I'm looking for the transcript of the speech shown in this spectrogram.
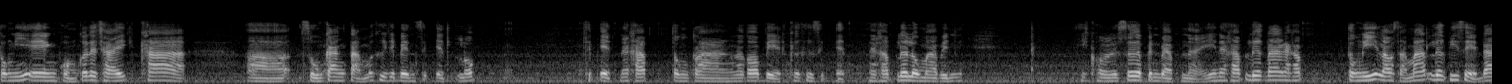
ตรงนี้เองผมก็จะใช้ค่าสูงกลางต่ำก็คือจะเป็น 11 ลบ 11 นะครับ ตรงกลางแล้วก็เบสก็คือ 11 นะครับ เลื่อนลงมาเป็น equalizer เป็นแบบไหนนะครับ เลือกได้นะครับ ตรงนี้เราสามารถเลือกพิเศษได้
